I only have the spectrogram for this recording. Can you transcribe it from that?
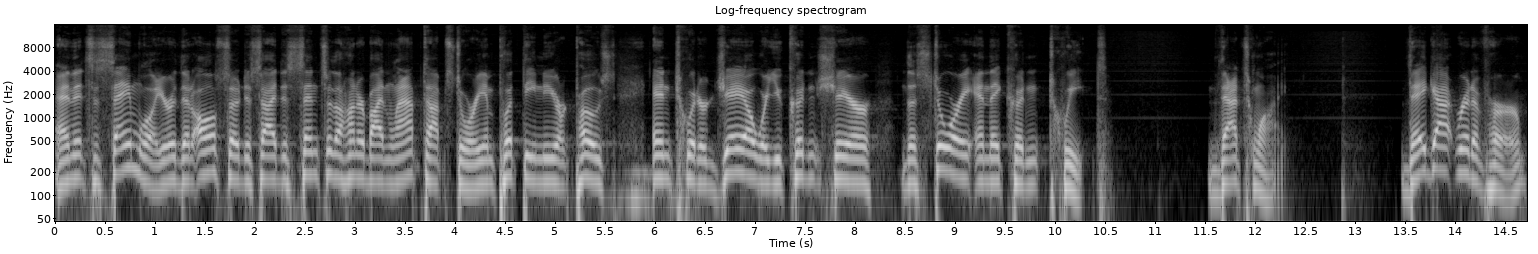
And it's the same lawyer that also decided to censor the Hunter Biden laptop story and put the New York Post in Twitter jail where you couldn't share the story and they couldn't tweet. That's why. They got rid of her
